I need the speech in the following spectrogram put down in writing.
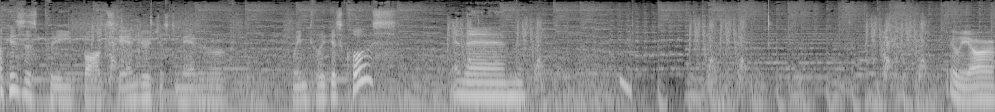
Okay, this is pretty bog standard, just a matter of waiting until he gets close, and then... Here we are.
